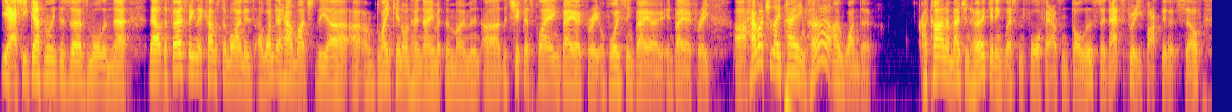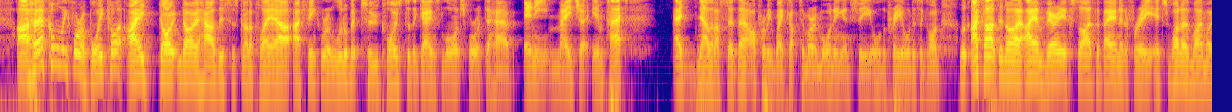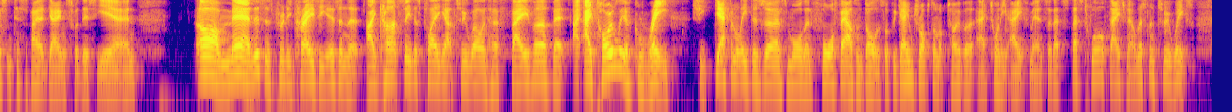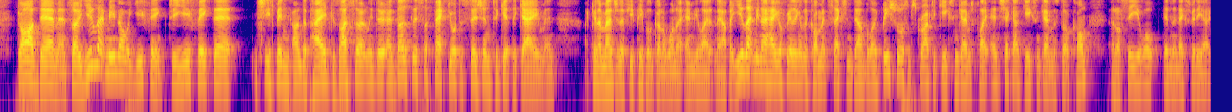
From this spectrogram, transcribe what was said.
Yeah, she definitely deserves more than that. Now, the first thing that comes to mind is I wonder how much the uh, uh, I'm blanking on her name at the moment. Uh, the chick that's playing Bayo free or voicing Bayo in Bayo free. Uh, how much are they paying her? I wonder. I can't imagine her getting less than four thousand dollars, so that's pretty fucked in itself. Uh, her calling for a boycott, I don't know how this is going to play out. I think we're a little bit too close to the game's launch for it to have any major impact. And now that I've said that, I'll probably wake up tomorrow morning and see all the pre-orders are gone. Look, I can't deny I am very excited for Bayonetta 3. It's one of my most anticipated games for this year, and Oh man, this is pretty crazy, isn't it? I can't see this playing out too well in her favor, but I, I totally agree. She definitely deserves more than four thousand dollars. Look, the game drops on October uh, twenty eighth, man. So that's that's twelve days from now, less than two weeks. God damn, man. So you let me know what you think. Do you think that she's been underpaid? Because I certainly do. And does this affect your decision to get the game? And I can imagine a few people are going to want to emulate it now. But you let me know how you're feeling in the comments section down below. Be sure to subscribe to Geeks and Gamers Play and check out geeksandgamers.com. And I'll see you all in the next video.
